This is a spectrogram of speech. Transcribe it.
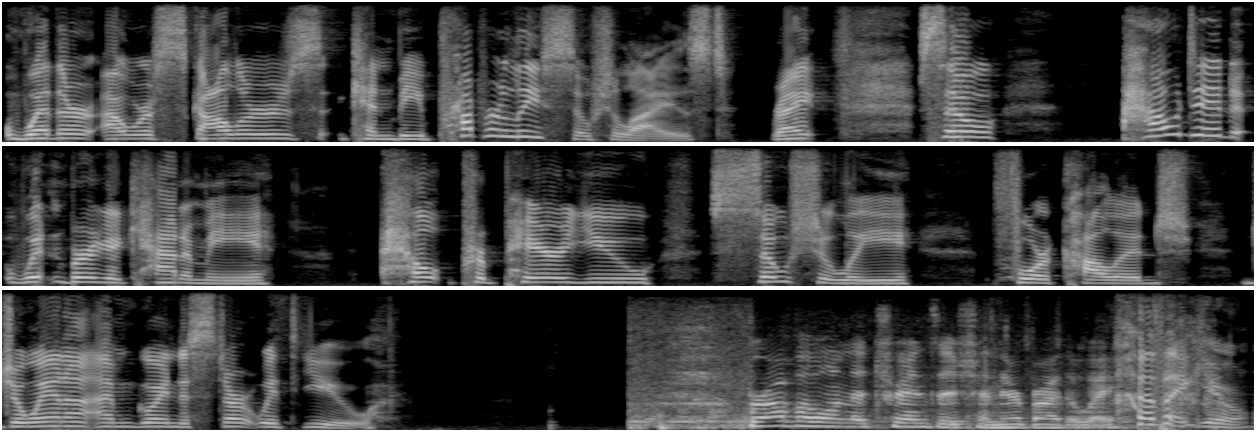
whether our scholars can be properly socialized, right? So, how did Wittenberg Academy help prepare you socially for college? Joanna, I'm going to start with you. Bravo on the transition there, by the way. Thank you.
